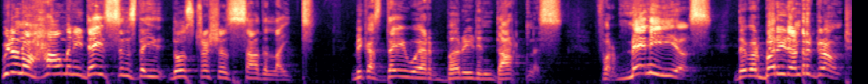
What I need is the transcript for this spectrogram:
We don't know how many days since they, those treasures saw the light because they were buried in darkness for many years. They were buried underground.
